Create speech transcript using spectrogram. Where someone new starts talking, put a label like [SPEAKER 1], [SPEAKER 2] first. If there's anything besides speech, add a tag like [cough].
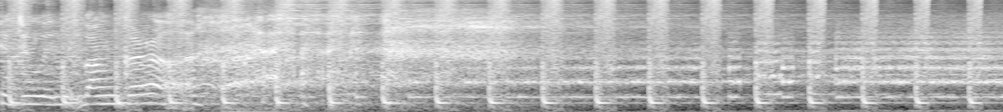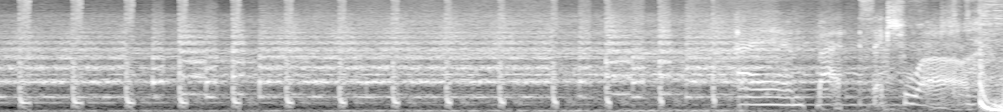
[SPEAKER 1] to do it with one girl. I am bisexual.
